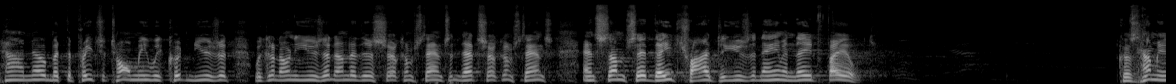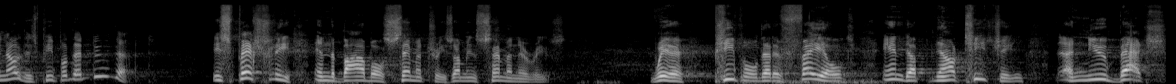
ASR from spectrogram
Yeah, I know, but the preacher told me we couldn't use it. We could only use it under this circumstance and that circumstance. And some said they tried to use the name and they'd failed. Because how many know there's people that do that? Especially in the Bible cemeteries, I mean, seminaries, where people that have failed end up now teaching a new batch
